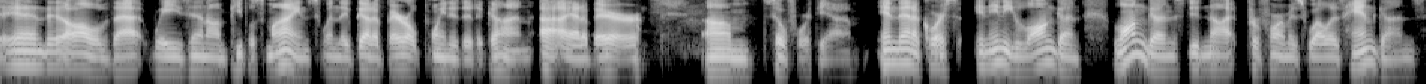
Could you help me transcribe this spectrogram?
and all of that weighs in on people's minds when they've got a barrel pointed at a gun, uh, at a bear um, so forth. Yeah. And then, of course, in any long gun, long guns did not perform as well as handguns,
